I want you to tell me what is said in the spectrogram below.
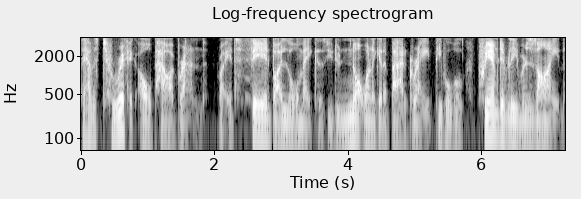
They have this terrific old power brand, right? It's feared by lawmakers. You do not want to get a bad grade. People will preemptively resign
